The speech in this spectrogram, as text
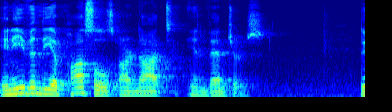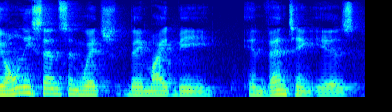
and even the apostles are not inventors. The only sense in which they might be inventing is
